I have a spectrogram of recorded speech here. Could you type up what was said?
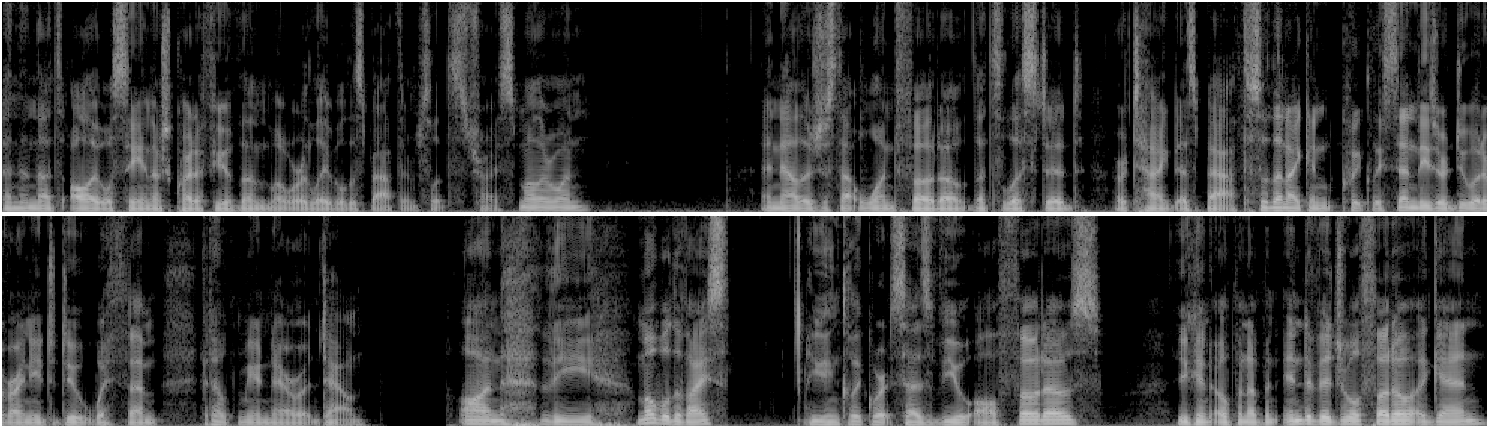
And then that's all I will see. And there's quite a few of them that were labeled as bathrooms. So let's try a smaller one. And now there's just that one photo that's listed or tagged as bath. So then I can quickly send these or do whatever I need to do with them. It helped me narrow it down. On the mobile device, you can click where it says view all photos. You can open up an individual photo again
